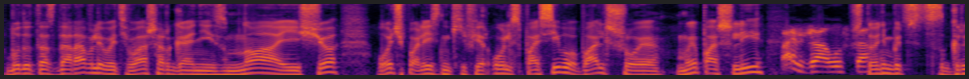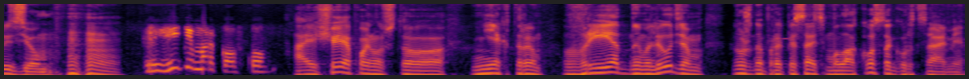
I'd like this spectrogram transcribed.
будут оздоравливать ваш организм. Ну а еще очень полезный кефир. Оль, спасибо большое. Мы пошли Пожалуйста. что-нибудь сгрызем. Грызите морковку. А еще я понял, что некоторым вредным людям нужно прописать молоко с огурцами.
